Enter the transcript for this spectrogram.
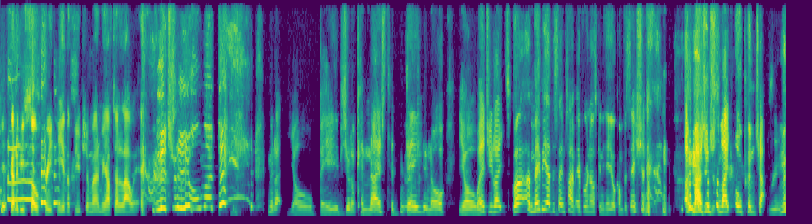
shit's gonna be so freaky in the future, man. We have to allow it. Literally, oh my day. I mean, like, yo, babes, you're looking nice today. You know, yo, where'd you like? But uh, maybe at the same time, everyone else can hear your conversation. Imagine just like open chat room.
